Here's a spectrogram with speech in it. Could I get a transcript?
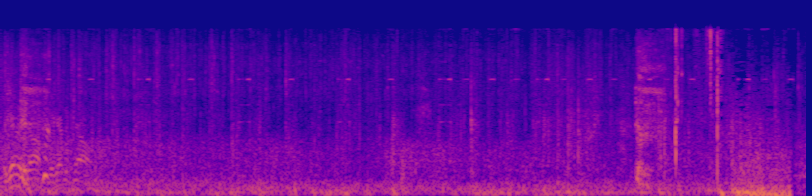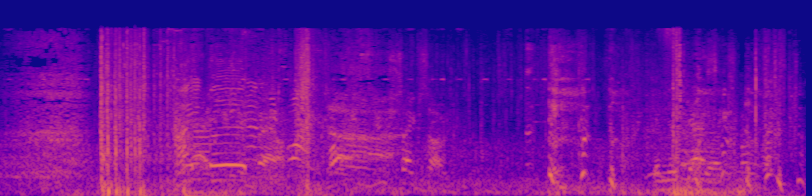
They gotta jump, they gotta jump. Hi, bud. Inbound. Marking safe zone. Give me this Gas bud. is moving.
